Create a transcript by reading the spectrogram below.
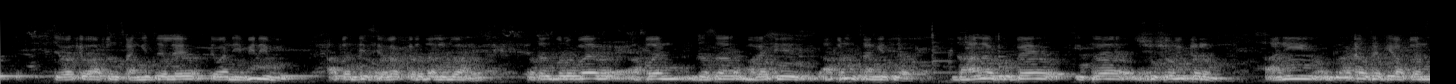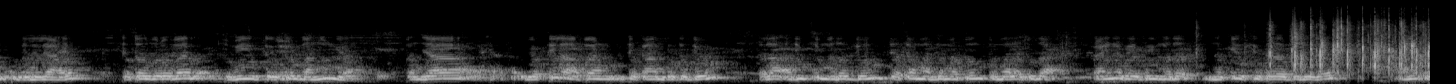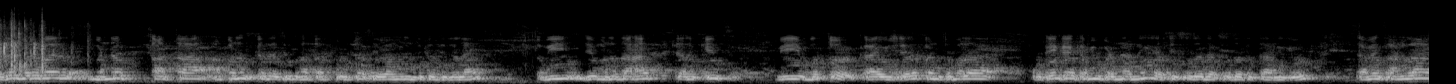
जेव्हा केव्हा आपण सांगितलेले तेव्हा नेहमी नेहमी आपण ती सेवा करत आलेलो आहे. त्याच्याच बरोबर आपण जसं मगाशी आपणच सांगितलं दहा लाख रुपये इथं सुशोभीकरण आणि घाटासाठी आपण दिलेले आहेत. त्याच्याच बरोबर तुम्ही त्रिशूल बांधून घ्या. ज्या व्यक्तीला आपण ते काम तिथं देऊ त्याला अधिकची मदत देऊन त्याच्या माध्यमातून तुम्हाला सुद्धा काही ना काहीतरी मदत नक्कीच तिथं दिली जाईल. आणि त्याच्याबरोबर मंडप आता आपणच कदाचित हातात पुढच्या सेवा म्हणून तिथं दिलेला आहे. तुम्ही जे म्हणत आहात त्या नक्कीच मी बघतो काय विषय पण तुम्हाला कुठेही काही कमी पडणार नाही अशी सुद्धा दक्षता तिथं आम्ही घेऊ त्यामुळे चांगला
